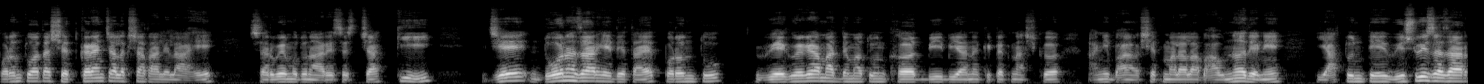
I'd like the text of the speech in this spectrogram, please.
परंतु आता शेतकऱ्यांच्या लक्षात आलेलं आहे सर्वेमधून आर एस एसच्या की जे दोन हजार हे देत आहेत परंतु वेगवेगळ्या माध्यमातून खत बी बियाणं कीटकनाशकं आणि भा शेतमालाला भाव न देणे यातून ते वीस वीस हजार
